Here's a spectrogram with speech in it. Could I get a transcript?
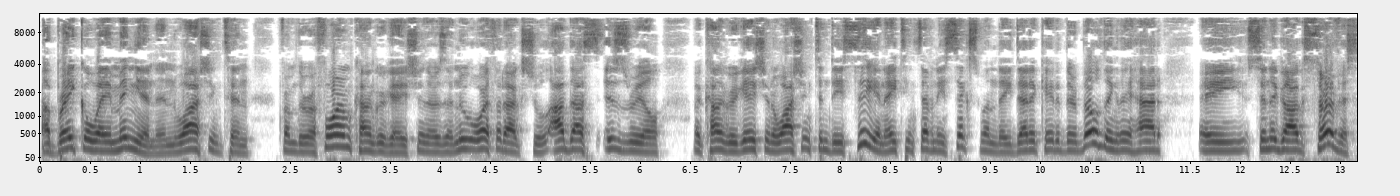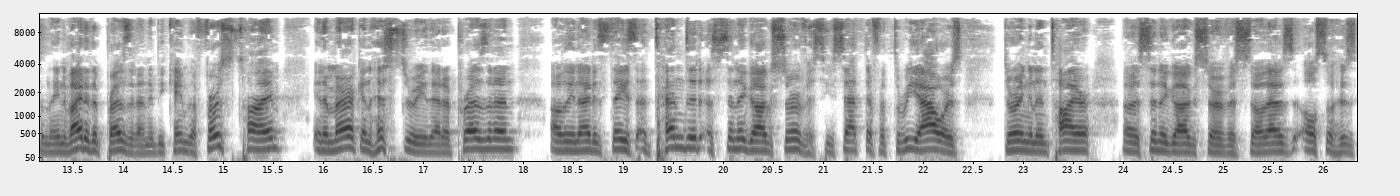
a breakaway minyan in Washington from the Reform congregation. There was a new Orthodox shul, Adas Israel, a congregation in Washington, D.C. in 1876 when they dedicated their building. They had a synagogue service and they invited the president. It became the first time in American history that a president of the United States attended a synagogue service. He sat there for three hours during an entire uh, synagogue service. So that was also his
